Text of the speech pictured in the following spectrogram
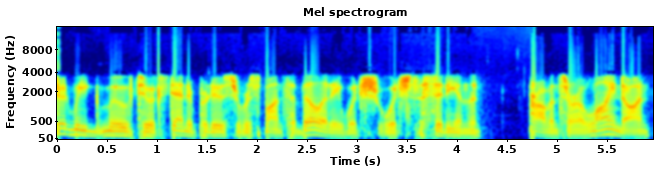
should we move to extended producer responsibility, which which the city and the province are aligned on,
